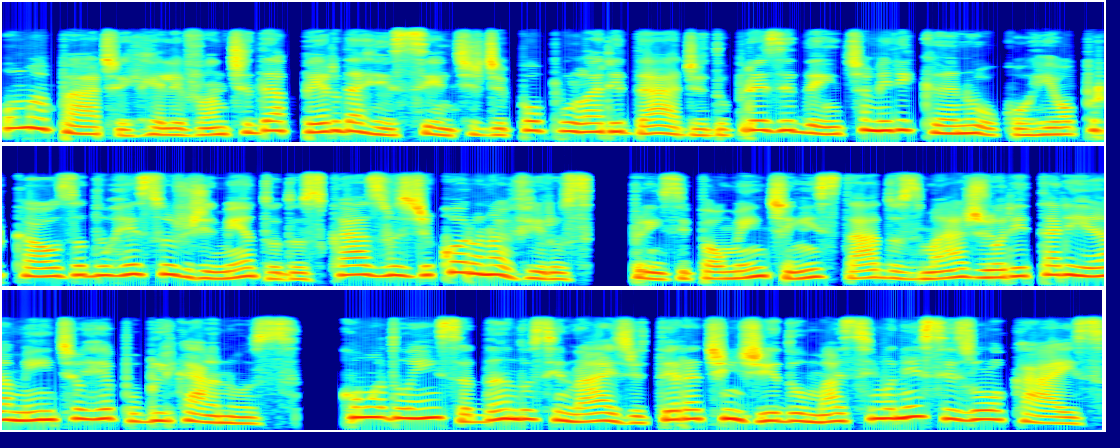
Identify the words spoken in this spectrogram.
uma parte relevante da perda recente de popularidade do presidente americano ocorreu por causa do ressurgimento dos casos de coronavírus, principalmente em estados majoritariamente republicanos. Com a doença dando sinais de ter atingido o máximo nesses locais,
